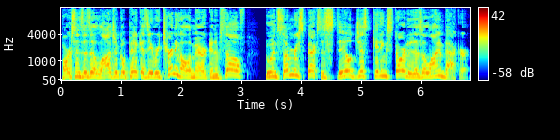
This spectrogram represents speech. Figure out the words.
Parsons is a logical pick as a returning All American himself, who in some respects is still just getting started as a linebacker.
